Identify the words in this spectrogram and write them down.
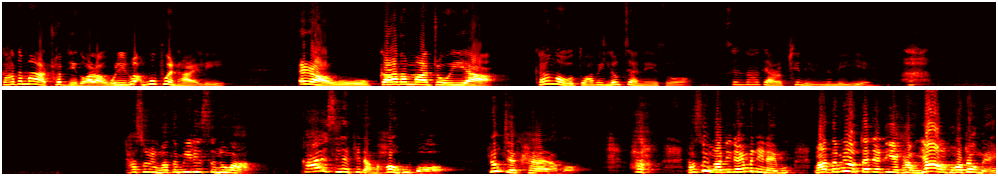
ကားသမားကထွက်ပြေးသွားတာဝရီတို့ကအမှုဖွင့်ထားတယ်လေ အဲ့ဒါကိုကားသမားတိုးကြီးကဂန်းကိုသွားပြီးလှုပ်ကြံနေဆိုတော့စဉ်းစားစရာတော့ဖြစ်နေပြီမေမေကြီးရယ်ဒါဆိုရင်ငါသမီးလေးစနိုးကကားအစ်စ်နဲ့ဖြစ်တာမဟုတ်ဘူးပေါ့လုံချင်ခံရတာပေါ့ဟာဒါဆိုငါဒီတိုင်းမနေနိုင်ဘူးငါသမီးကိုတက်တက်တရခံကိုရအောင်ဖော်ထုတ်မယ်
